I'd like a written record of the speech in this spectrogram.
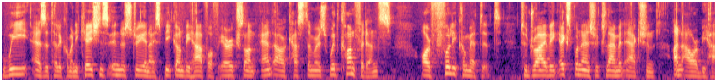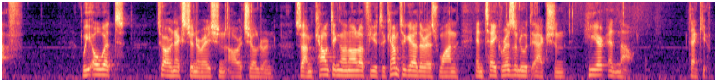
We, as a telecommunications industry, and I speak on behalf of Ericsson and our customers with confidence, are fully committed to driving exponential climate action on our behalf. We owe it to our next generation, our children. So I'm counting on all of you to come together as one and take resolute action here and now. Thank you.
